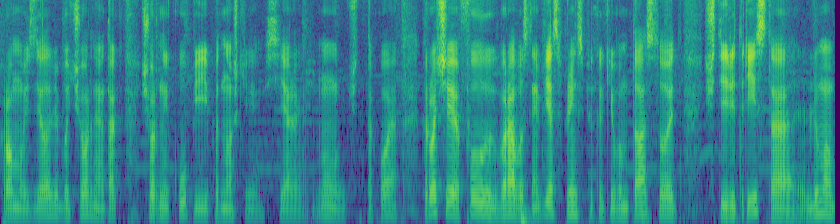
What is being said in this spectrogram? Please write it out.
хромовые, сделали бы черные, а так черный куб и подножки серые. Ну, что-то такое. Короче, full брабусный вес, в принципе, как и в МТА, стоит 4300. Люма,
